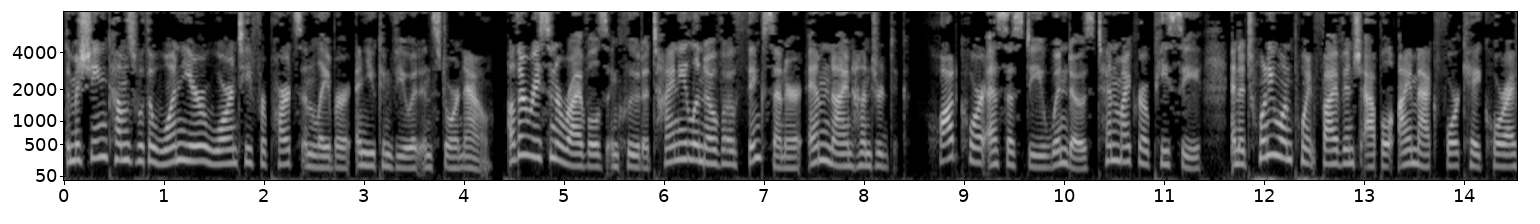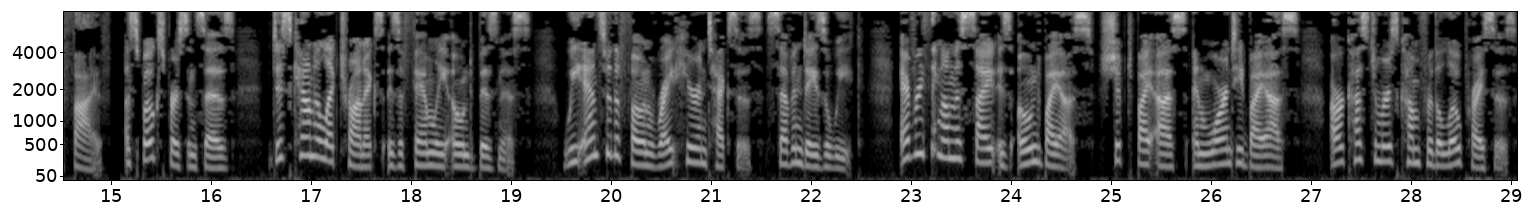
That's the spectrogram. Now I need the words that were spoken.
The machine comes with a one year warranty for parts and labor, and you can view it in store now. Other recent arrivals include a tiny Lenovo ThinkCentre M900 quad core SSD Windows 10 Micro PC, and a 21.5 inch Apple iMac 4K Core i5. A spokesperson says, Discount Electronics is a family owned business. We answer the phone right here in Texas, seven days a week. Everything on this site is owned by us, shipped by us, and warranted by us. Our customers come for the low prices,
